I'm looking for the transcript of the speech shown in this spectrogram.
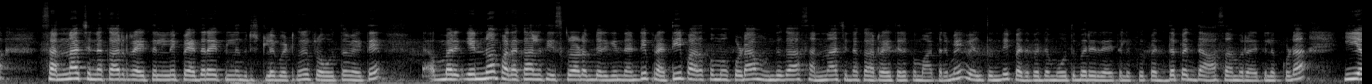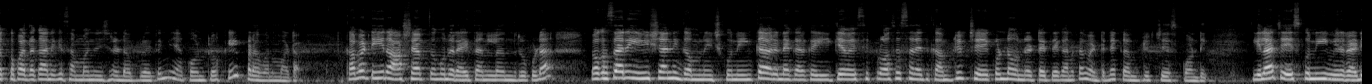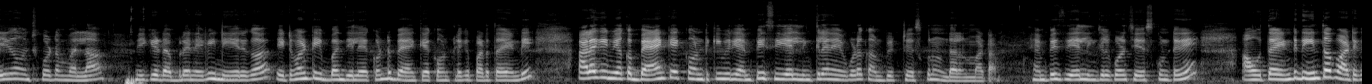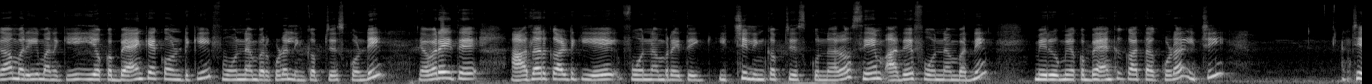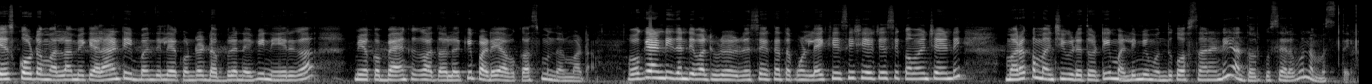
సన్న చిన్నకారు రైతులని పేద రైతులని దృష్టిలో పెట్టుకుని ప్రభుత్వం అయితే మరి ఎన్నో పథకాలను తీసుకురావడం జరిగిందండి. ప్రతి పథకము కూడా ముందుగా సన్న చిన్నకారు రైతులకు మాత్రమే వెళ్తుంది. పెద్ద పెద్ద మూతుబరి రైతులకు పెద్ద పెద్ద ఆసాము రైతులకు కూడా ఈ యొక్క పథకానికి సంబంధించిన డబ్బులు అయితే మీ అకౌంట్లోకి పడవన్నమాట. కాబట్టి రాష్ట్ర వ్యాప్తంగా ఉన్న రైతన్నులందరూ కూడా ఒకసారి ఈ విషయాన్ని గమనించుకుని ఇంకా ఎవరైనా కనుక ఈ కేవైసీ ప్రాసెస్ అనేది కంప్లీట్ చేయకుండా ఉన్నట్టయితే కనుక వెంటనే కంప్లీట్ చేసుకోండి. ఇలా చేసుకుని మీరు రెడీగా ఉంచుకోవడం వల్ల మీకు డబ్బులు అనేవి నేరుగా ఎటువంటి ఇబ్బంది లేకుండా బ్యాంక్ అకౌంట్లోకి పడతాయండి. అలాగే మీ యొక్క బ్యాంక్ అకౌంట్కి మీరు ఎంపీసీఎల్ లింకులు అనేవి కూడా కంప్లీట్ చేసుకుని ఉండాలన్నమాట. ఎంపీసీఎల్ లింకులు కూడా చేసుకుంటేనే అవుతాయండి. దీంతో పాటుగా మరి మనకి ఈ యొక్క బ్యాంక్ అకౌంట్కి ఫోన్ నెంబర్ కూడా లింకప్ చేసుకోండి. ఎవరైతే ఆధార్ కార్డుకి ఏ ఫోన్ నెంబర్ అయితే ఇచ్చి లింకప్ చేసుకున్నారో సేమ్ అదే ఫోన్ నెంబర్ని మీరు మీ యొక్క బ్యాంక్ ఖాతాకు కూడా ఇచ్చి చేసుకోవటం వల్ల మీకు ఎలాంటి ఇబ్బంది లేకుండా డబ్బులు అనేవి నేరుగా మీ యొక్క బ్యాంక్ ఖాతాలోకి పడే అవకాశం ఉందన్నమాట. ఓకే అండి ఇదండి వాళ్ళ వీడియో. తప్పకుండా లైక్ చేసి షేర్ చేసి కామెంట్ చేయండి. మరొక మంచి వీడియోతోటి మళ్ళీ మీ ముందుకు వస్తానండి. అంతవరకు సెలవు నమస్తే.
